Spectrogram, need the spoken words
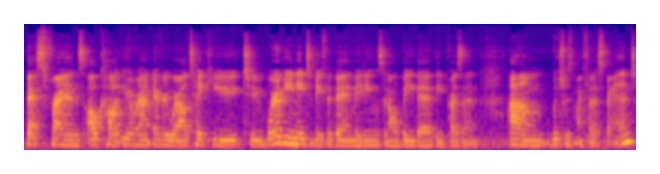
best friends. I'll cart you around everywhere. I'll take you to wherever you need to be for band meetings, and I'll be there, be present. Um, which was my first band,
